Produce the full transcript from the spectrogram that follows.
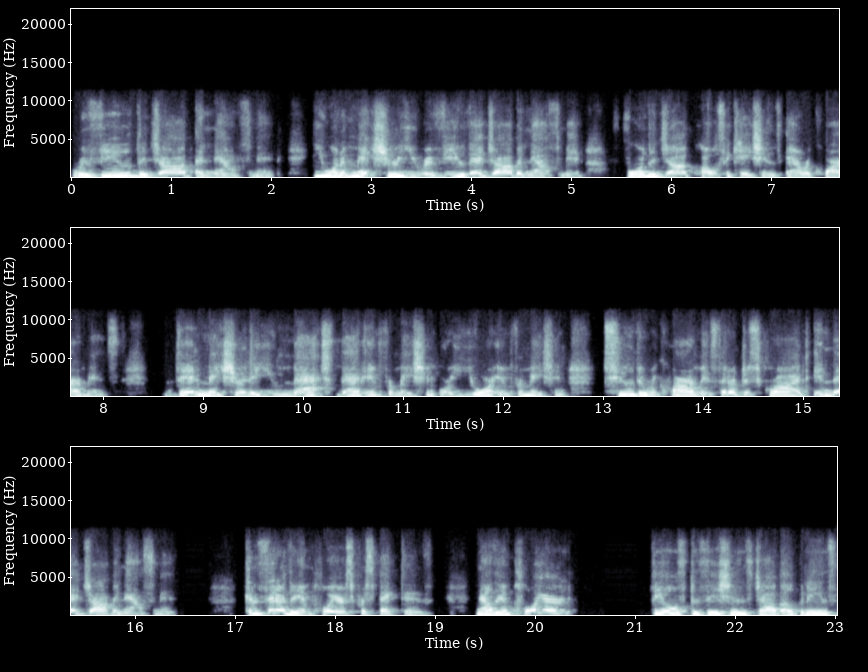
Review the job announcement. You wanna make sure you review that job announcement for the job qualifications and requirements. Then make sure that you match that information or your information to the requirements that are described in that job announcement. Consider the employer's perspective. Now the employer fills positions, job openings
